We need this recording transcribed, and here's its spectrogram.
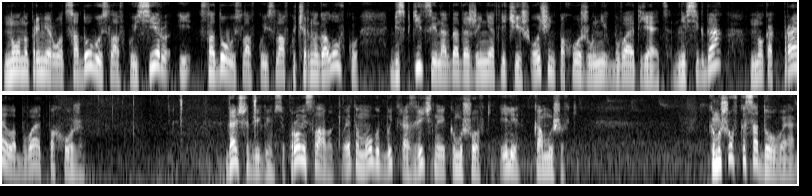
Но, например, вот садовую славку и серу, и садовую славку и славку черноголовку без птицы иногда даже и не отличишь. Очень похожи у них бывают яйца. Не всегда, но, как правило, бывают похожи. Дальше двигаемся. Кроме славок, это могут быть различные камышовки или камышевки. Камышовка садовая.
